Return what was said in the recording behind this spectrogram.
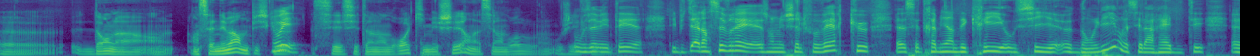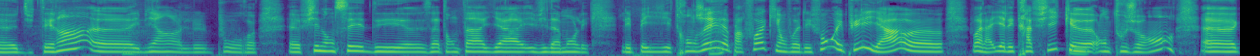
euh, dans la, en, Seine-et-Marne, puisque c'est un endroit qui m'est cher, c'est l'endroit où, où j'ai Vous avez été euh, député. Alors c'est vrai, Jean-Michel Fauvert, que euh, c'est très bien décrit aussi dans le livre, et c'est la réalité du terrain. et eh bien, le, pour financer des attentats, il y a évidemment les, les pays étrangers, mmh. parfois, qui envoient des fonds, et puis il y a, voilà, il y a les trafics mmh. en tout genre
